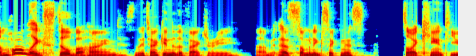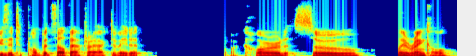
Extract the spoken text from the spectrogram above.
Somehow I'm like still behind. So they attack into the factory. Um, it has summoning sickness, so I can't use it to pump itself after I activate it. A card, so play Rankle.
